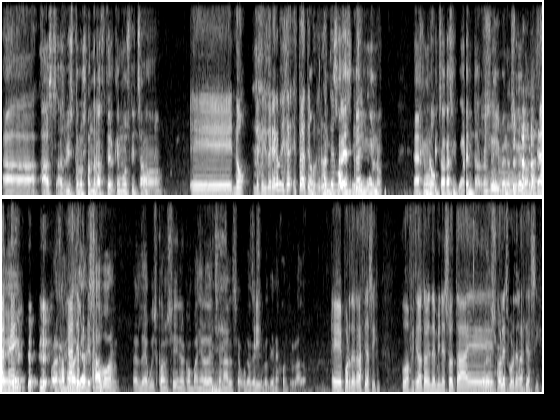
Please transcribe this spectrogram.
Ah, ¿Has, has visto los undrafted que hemos fichado o no? Eh, no, necesitaría que me dijera. Espérate, No, porque no, no tengo. sabes ninguno. Ya Es que hemos No. fichado casi 40, tronco, Sí, ¿no? pero sí que conoce. Por ejemplo, Espérate, Jack porque- Sabon, el de Wisconsin, el compañero de Chenal, seguro que Sí. se lo tienes controlado. Eh, por desgracia, sí. Como aficionado también de Minnesota en Por eso. college, por desgracia, sí.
